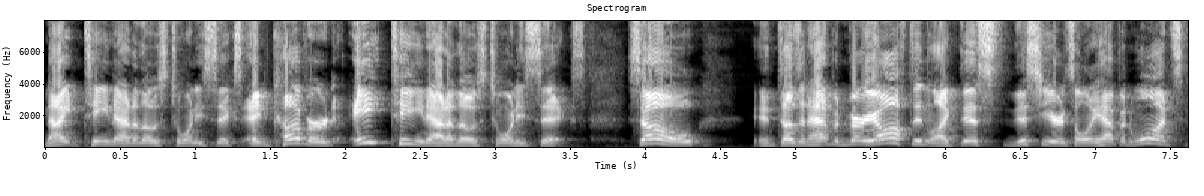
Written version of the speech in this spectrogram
19 out of those 26 and covered 18 out of those 26. So it doesn't happen very often. Like this this year, it's only happened once.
